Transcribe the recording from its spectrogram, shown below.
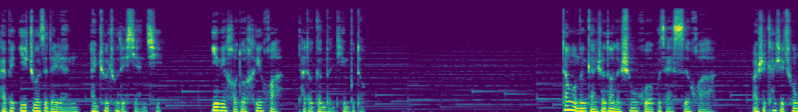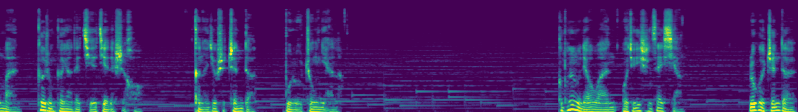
还被一桌子的人暗戳戳的嫌弃，因为好多黑话他都根本听不懂。当我们感受到了生活不再丝滑，而是开始充满各种各样的结节的时候，可能就是真的步入中年了。和朋友聊完，我就一直在想。如果真的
